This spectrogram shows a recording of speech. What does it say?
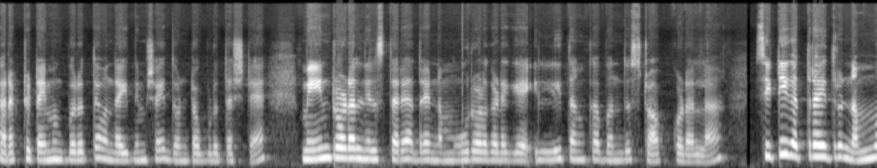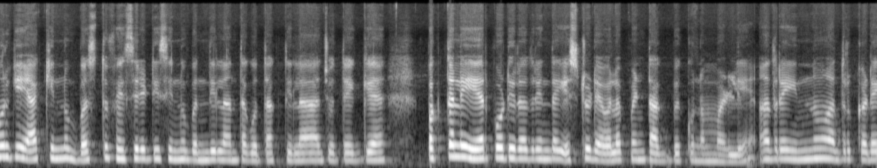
ಕರೆಕ್ಟ್ ಟೈಮಿಗೆ ಬರುತ್ತೆ, ಒಂದು ಐದು ನಿಮಿಷ ಇದು ಹೊಂಟೋಗ್ಬಿಡುತ್ತೆ ಅಷ್ಟೇ ಮೇನ್ ರೋಡಲ್ಲಿ ನಿಲ್ಲಿಸ್ತಾರೆ ಆದರೆ ನಮ್ಮ ಊರೊಳಗಡೆಗೆ ಇಲ್ಲಿ ತನಕ ಬಂದು ಸ್ಟಾಪ್ ಕೊಡಲ್ಲ. ಸಿಟಿಗೆ ಹತ್ರ ಇದ್ದರೂ ನಮ್ಮೂರಿಗೆ ಯಾಕೆ ಇನ್ನೂ ಬಸ್ದು ಫೆಸಿಲಿಟೀಸ್ ಇನ್ನೂ ಬಂದಿಲ್ಲ ಅಂತ ಗೊತ್ತಾಗ್ತಿಲ್ಲ? ಜೊತೆಗೆ ಪಕ್ಕದಲ್ಲೇ ಏರ್ಪೋರ್ಟ್ ಇರೋದ್ರಿಂದ ಎಷ್ಟು ಡೆವಲಪ್ಮೆಂಟ್ ಆಗಬೇಕು ನಮ್ಮ ಹಳ್ಳಿ ಆದರೆ ಇನ್ನೂ ಅದ್ರ ಕಡೆ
